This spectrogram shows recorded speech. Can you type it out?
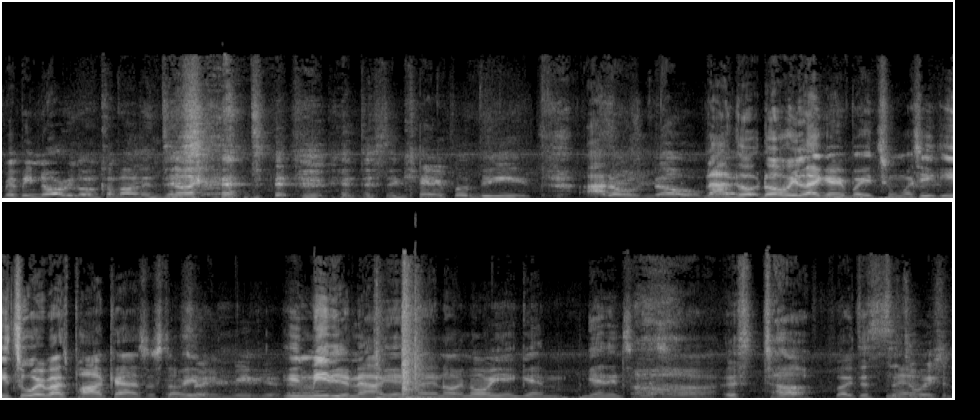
Maybe Nori gonna come out and diss, Nori- diss the game for beans. I don't know. Nah, don't, don't really like everybody too much. He, he's too worried about his podcast and stuff. He, saying media. he's now. media now. Yeah, no, no, no, ain't getting getting into this. Ah, it's tough. Like this Yeah. situation.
